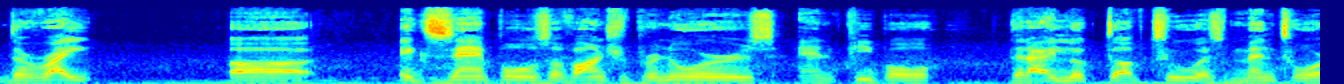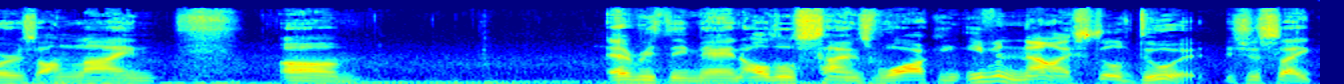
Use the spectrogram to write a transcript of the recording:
the right uh, examples of entrepreneurs and people that I looked up to as mentors online. Um, everything, man. All those times walking, even now, I still do it. It's just like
